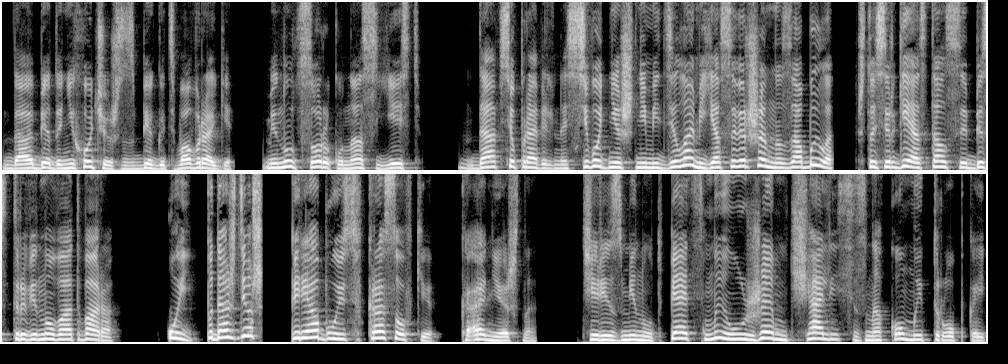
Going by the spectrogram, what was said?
До обеда не хочешь сбегать во враге? Минут сорок у нас есть. Да, все правильно. С сегодняшними делами я совершенно забыла, что Сергей остался без травяного отвара. Ой, подождешь? Переобуюсь в кроссовки. Конечно. Через минут пять мы уже мчались знакомой тропкой.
